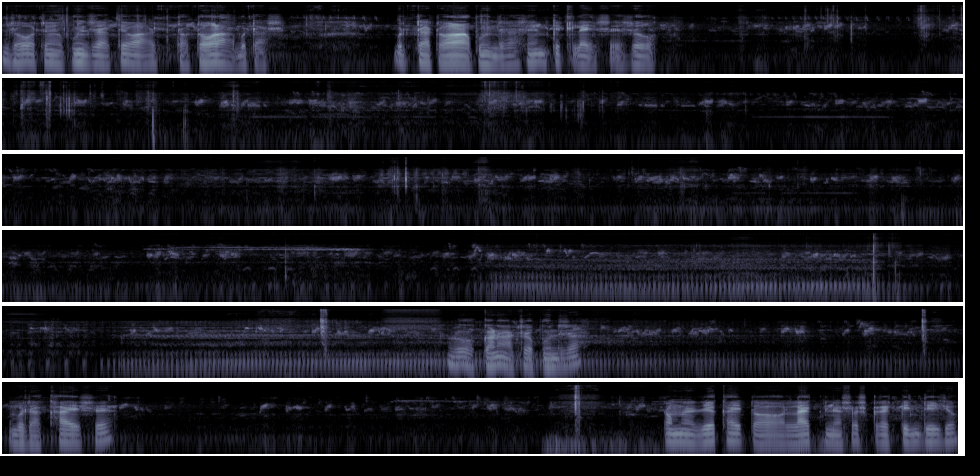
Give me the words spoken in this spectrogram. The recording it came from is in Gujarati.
જો તમે પૂંજરા કેવા ધોળા બધા છે બધા ધોળા પૂંજરા છે ને કેટલાય છે, જો. જો ઘણા છે પૂંજરા બધા ખાય છે. તમને દેખાય તો લાઈક ને સબસ્ક્રાઈબ કરી દેજો.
